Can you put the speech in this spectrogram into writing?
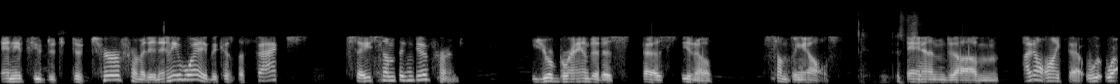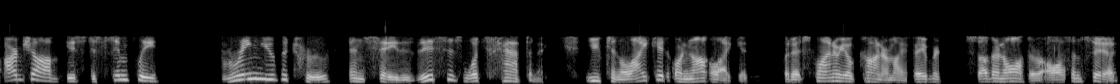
And if you det- deter from it in any way because the facts say something different, you're branded as as you know something else. And um, I don't like that. we our job is to simply bring you the truth and say this is what's happening. You can like it or not like it, but as Flannery O'Connor, my favorite Southern author, often said,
